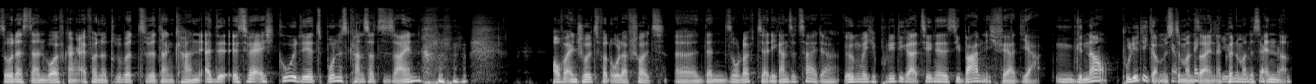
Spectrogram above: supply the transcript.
so dass dann Wolfgang einfach nur drüber twittern kann, äh, es wäre echt gut, jetzt Bundeskanzler zu sein. auf einen Schulz von Olaf Scholz. Äh, denn so läuft's ja die ganze Zeit, ja. Irgendwelche Politiker erzählen ja, dass die Bahn nicht fährt. Ja, genau, Politiker müsste man sein, da könnte man das ändern.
